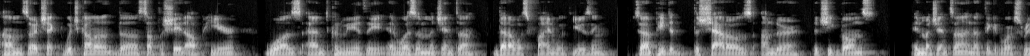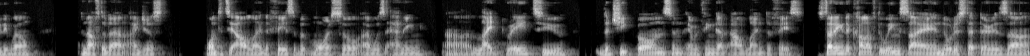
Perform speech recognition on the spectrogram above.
Um, so I checked which color the subtle shade up here was and conveniently it was a magenta that I was fine with using. So I painted the shadows under the cheekbones in magenta and I think it works really well. And after that, I just wanted to outline the face a bit more. So I was adding uh, light gray to the cheekbones and everything that outlined the face. Studying the color of the wings, I noticed that there is a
